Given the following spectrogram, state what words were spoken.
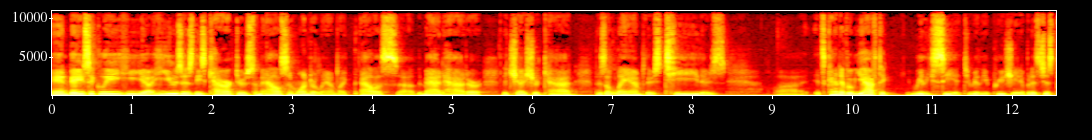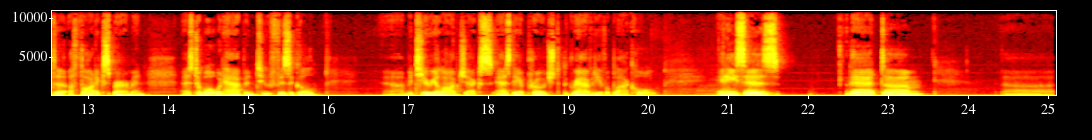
And basically, he uh, he uses these characters from Alice in Wonderland, like Alice, uh, the Mad Hatter, the Cheshire Cat. There's a lamp. There's tea. There's uh, it's kind of a, you have to really see it to really appreciate it. But it's just a, a thought experiment as to what would happen to physical uh, material objects as they approached the gravity of a black hole. And he says that um, uh,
